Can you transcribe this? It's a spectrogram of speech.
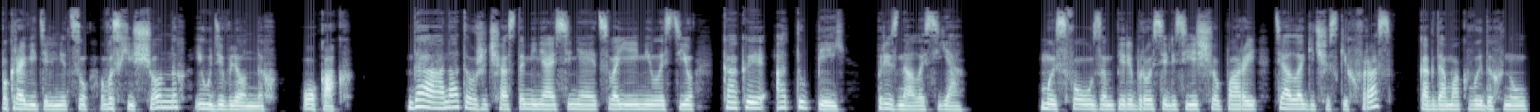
покровительницу восхищенных и удивленных. О как! Да, она тоже часто меня осеняет своей милостью, как и отупей, призналась я. Мы с Фоузом перебросились еще парой теологических фраз, когда Мак выдохнул.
